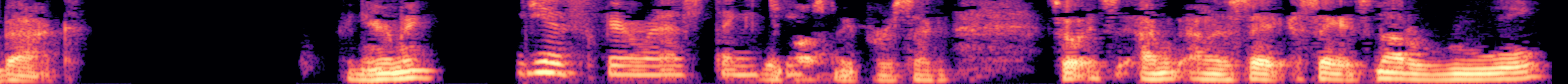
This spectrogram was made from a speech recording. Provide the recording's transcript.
back. Can you hear me? Yes, Gurmaharaj, thank you. You lost me for a second. So it's I'm, I'm going to say say it's not a rule.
